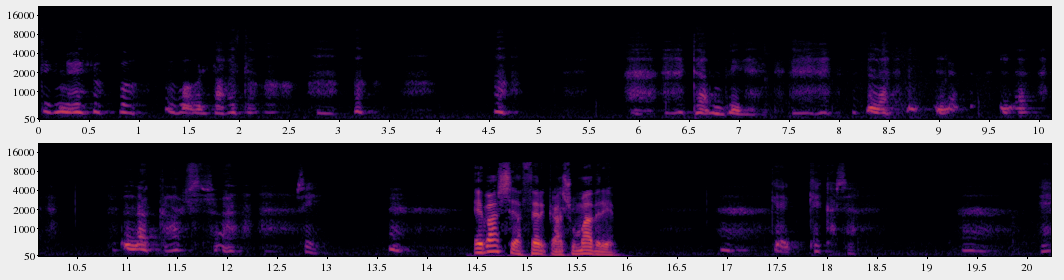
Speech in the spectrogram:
dinero vo- volado. También la, la, la, la casa. Sí. Eva se acerca a su madre. ¿Qué, qué casa? ¿Eh?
